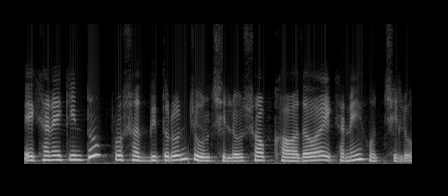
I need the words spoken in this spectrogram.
এখানে কিন্তু প্রসাদ বিতরণ চলছিল, সব খাওয়া দাওয়া এখানেই হচ্ছিল।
